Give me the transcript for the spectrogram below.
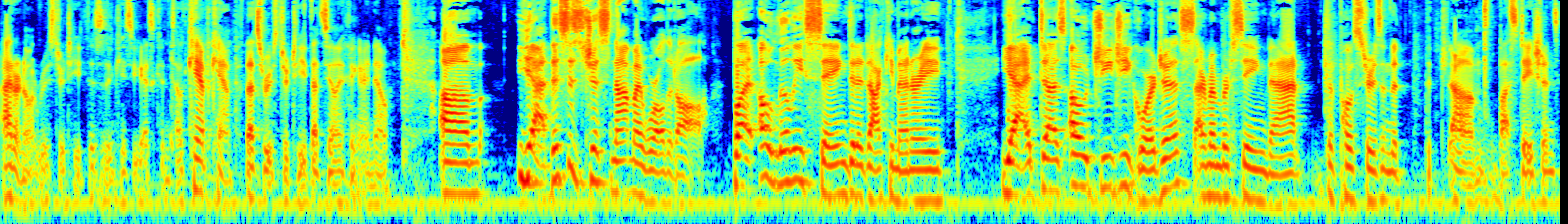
I don't know what Rooster Teeth this is, in case you guys can tell. Camp Camp. That's Rooster Teeth. That's the only thing I know. Um, yeah, this is just not my world at all. But oh, Lilly Singh did a documentary. Yeah, it does. Oh, Gigi Gorgeous. I remember seeing that the posters in the, the um, bus stations.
